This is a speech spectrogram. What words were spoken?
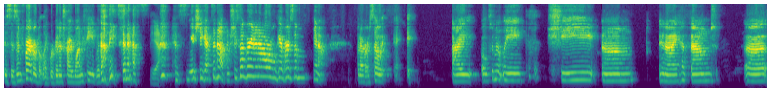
this isn't forever, but like we're going to try one feed without the SNS. Yeah. And see if she gets enough. If she's hungry in an hour, we'll give her some, you know, whatever. So it, it, I ultimately, she um, and I have found uh,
